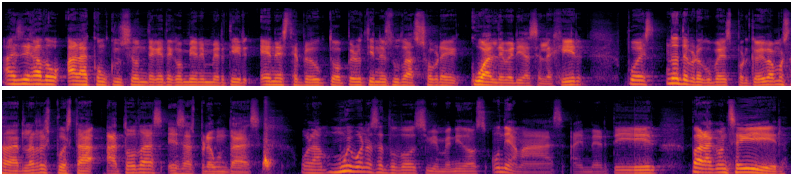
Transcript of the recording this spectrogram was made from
¿Has llegado a la conclusión de que te conviene invertir en este producto pero tienes dudas sobre cuál deberías elegir? Pues no te preocupes porque hoy vamos a dar la respuesta a todas esas preguntas. Hola, muy buenas a todos y bienvenidos un día más a Invertir para conseguir.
